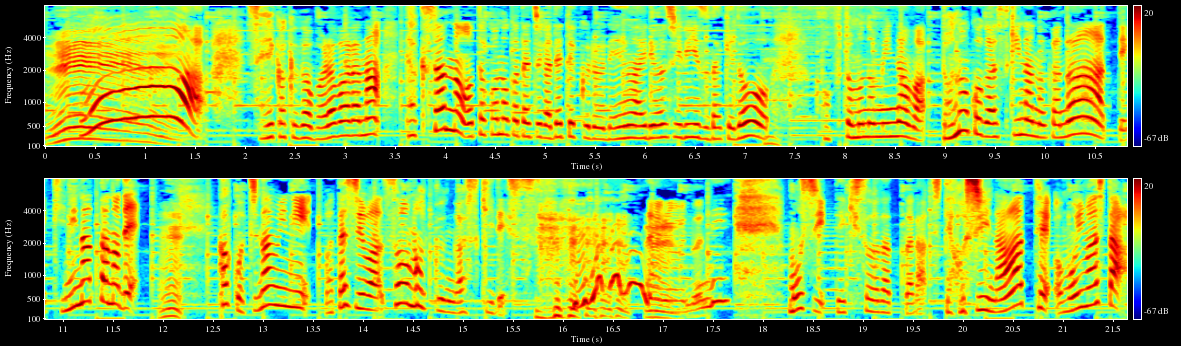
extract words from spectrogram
うーん。性格がバラバラなたくさんの男の子たちが出てくる恋愛寮シリーズだけど、うんポップ友のみんなはどの子が好きなのかなーって気になったので、うん。過去ちなみに私は相馬くんが好きです。なるほどね。もしできそうだったらしてほしいなーって思いました。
